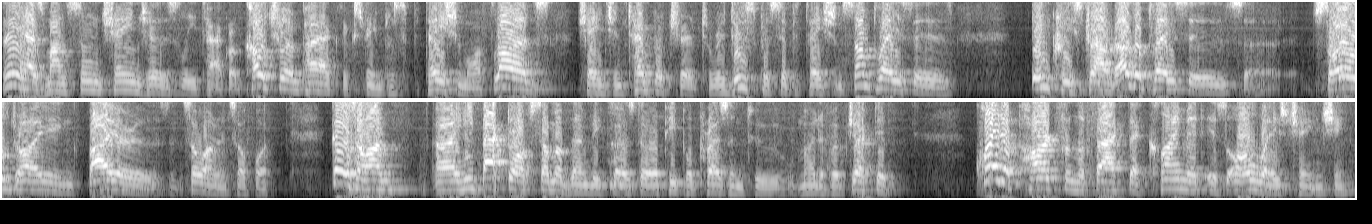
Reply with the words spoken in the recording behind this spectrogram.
Then it has monsoon changes lead to agricultural impact, extreme precipitation, more floods, change in temperature to reduce precipitation some places, increased drought other places, uh, soil drying, fires, and so on and so forth. Goes on. Uh, he backed off some of them because there were people present who might have objected. Quite apart from the fact that climate is always changing,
